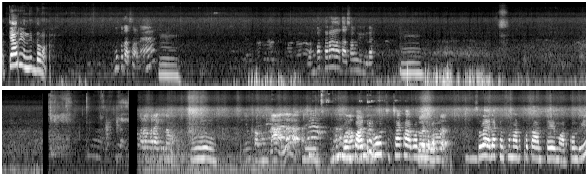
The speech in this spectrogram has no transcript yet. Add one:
ಮತ್ಯಾವ್ರಿ ಅಂದಿದ್ದವ. ಗುಂಪು ದಾಸವಾಳ ಒಂಬತ್ತರ ಗಿಡ ಒಂದು ಪಾಂಡ್ರಿ ಹೂ ಚಿಚ್ಚಾಕ ಆಗೋದು ನಿಮಗೆ. ಎಲ್ಲ ಕೆಲಸ ಅಂತ ಅಂತೇಳಿ ಮಾಡ್ಕೊಂಡ್ವಿ.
